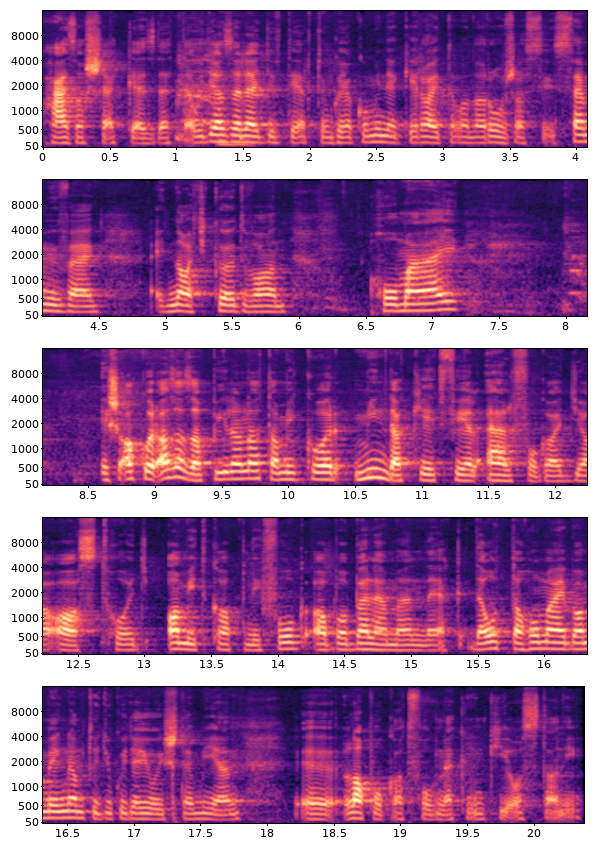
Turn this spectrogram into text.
házasság kezdete. Ugye azzal együtt értünk, hogy akkor mindenki rajta van a rózsaszín szemüveg, egy nagy köd van, homály, és akkor az az a pillanat, amikor mind a két fél elfogadja azt, hogy amit kapni fog, abba belemennek. De ott a homályban még nem tudjuk, hogy a Jóisten milyen lapokat fog nekünk kiosztani.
